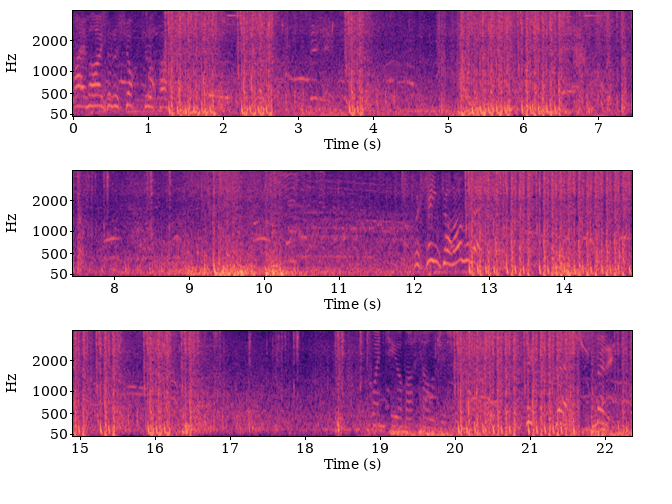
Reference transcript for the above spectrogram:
I have eyes on a shock trooper. Machine gun over there. Twenty of our soldiers. Hit there. Medic.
